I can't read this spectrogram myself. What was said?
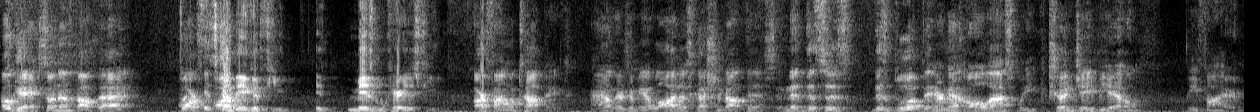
Okay, so enough about that. Our- it's our- gonna be a good feud. It, Miz will carry this feud. our final topic. I know there's gonna be a lot of discussion about this, and th- this is this blew up the internet all last week. Should JBL be fired?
